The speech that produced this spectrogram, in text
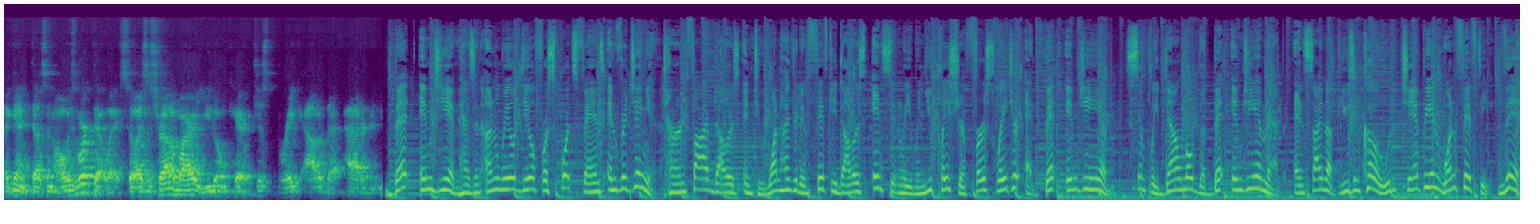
Again, it doesn't always work that way. So as a straddle buyer, you don't care. Just break out of that pattern. BetMGM has an unreal deal for sports fans in Virginia. Turn $5 into $150 instantly when you place your first wager at BetMGM. Simply download the BetMGM app and sign up using code Champion150. Then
